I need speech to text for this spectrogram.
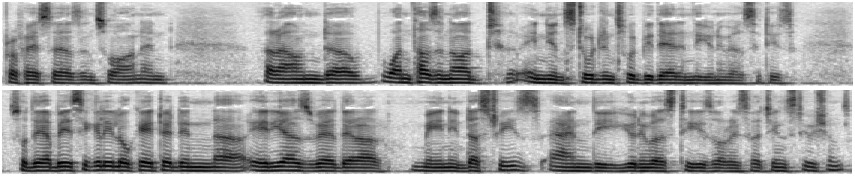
professors and so on. And around uh, 1,000 odd Indian students would be there in the universities. So they are basically located in uh, areas where there are main industries and the universities or research institutions.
